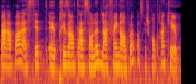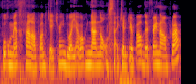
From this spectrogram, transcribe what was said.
par rapport à cette euh, présentation-là de la fin d'emploi, parce que je comprends que pour mettre fin à l'emploi de quelqu'un, il doit y avoir une annonce quelque part de fin d'emploi.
